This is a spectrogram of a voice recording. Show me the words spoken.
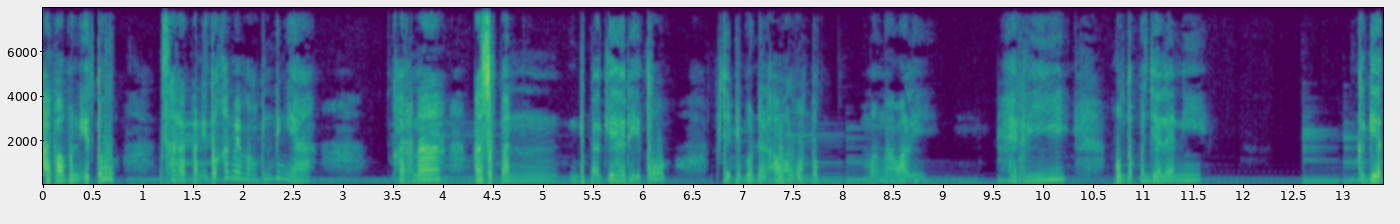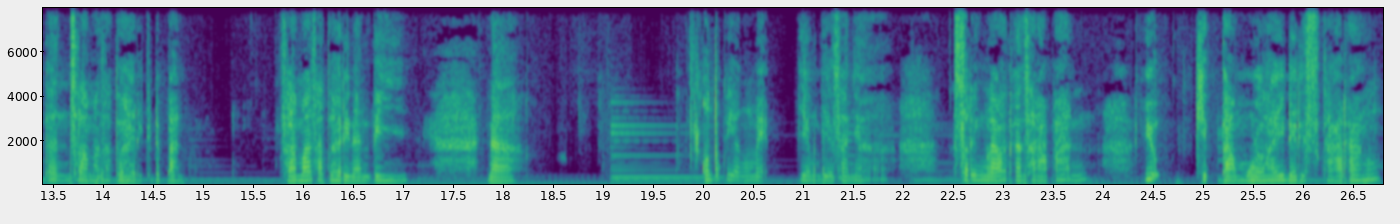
apa pun itu sarapan itu kan memang penting ya. Karena asupan di pagi hari itu jadi modal awal untuk mengawali hari untuk menjalani kegiatan selama satu hari ke depan selama satu hari nanti nah untuk yang me yang biasanya sering melewatkan sarapan, yuk kita mulai dari sekarang.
